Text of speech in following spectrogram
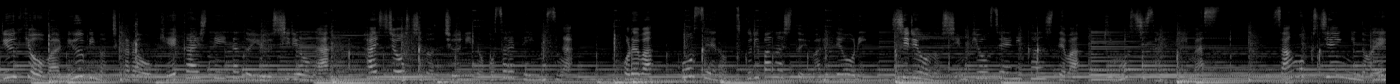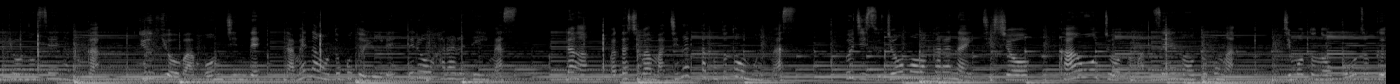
劉氷は劉備の力を警戒していたという資料が廃将史の中に残されていますがこれは後世の作り話と言われており資料の信憑性に関しては疑問視されています。三国志演義の影響のせいなのか劉氷は凡人でダメな男というレッテルを貼られています。だが私は間違ったことと思います。宇治素性もわからない自称漢王朝の末裔の男が地元の豪族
